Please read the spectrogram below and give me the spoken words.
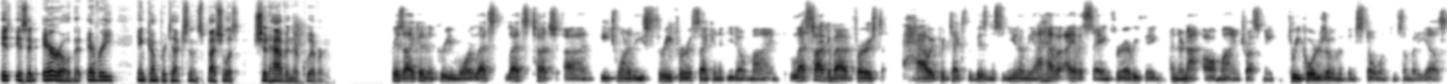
is, is an arrow that every income protection specialist should have in their quiver. Chris, I couldn't agree more. Let's let's touch on each one of these three for a second, if you don't mind. Let's talk about first how it protects the business. And you know I mean, I have a I have a saying for everything, and they're not all mine. Trust me, three quarters of them have been stolen from somebody else.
